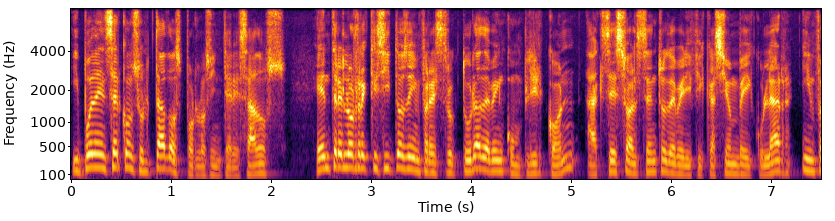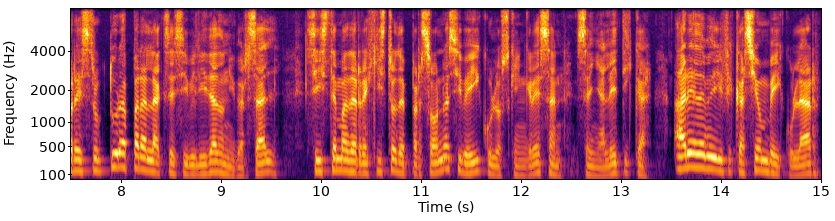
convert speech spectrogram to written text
y pueden ser consultados por los interesados. Entre los requisitos de infraestructura deben cumplir con acceso al centro de verificación vehicular, infraestructura para la accesibilidad universal, sistema de registro de personas y vehículos que ingresan, señalética, área de verificación vehicular,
